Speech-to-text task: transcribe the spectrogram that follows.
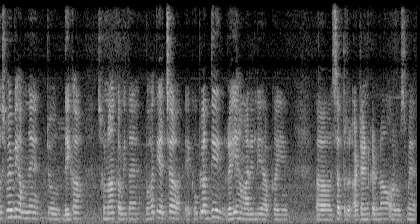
उसमें भी हमने जो देखा सुना कविताएँ बहुत ही अच्छा एक उपलब्धि रही हमारे लिए आपका ये अ, सत्र अटेंड करना और उसमें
